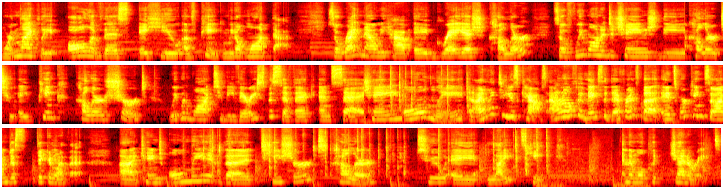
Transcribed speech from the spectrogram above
more than likely all of this a hue of pink, and we don't want that. So right now we have a grayish color. So if we wanted to change the color to a pink color shirt, we would want to be very specific and say change only, and I like to use caps. I don't know if it makes a difference, but it's working, so I'm just sticking with it. Uh, change only the t-shirt color to a light pink, and then we'll click generate.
